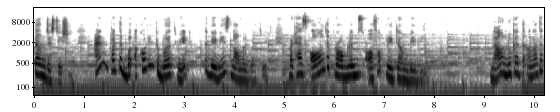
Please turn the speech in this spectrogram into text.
term gestation. And but the according to birth weight, the baby is normal birth weight but has all the problems of a preterm baby. Now look at the another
